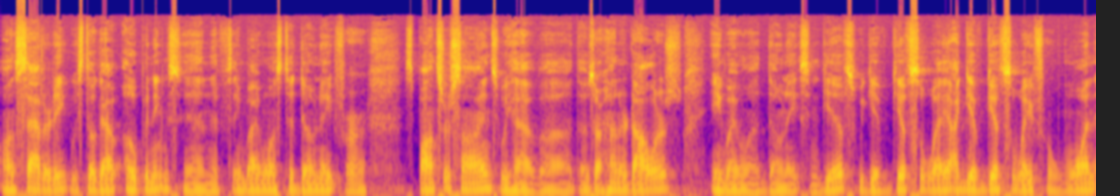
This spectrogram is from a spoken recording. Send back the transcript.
on Saturday. We still got openings, and if anybody wants to donate for sponsor signs, we have uh, those are hundred dollars. Anybody want to donate some gifts? We give gifts away. I give gifts away for one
